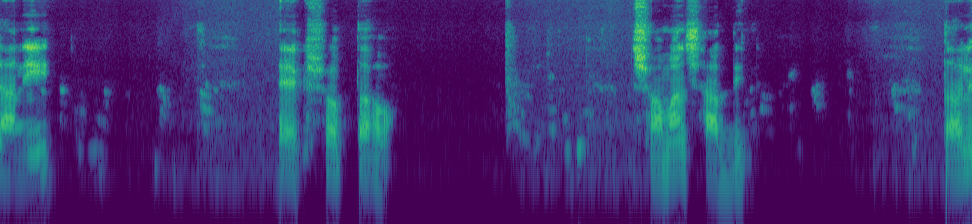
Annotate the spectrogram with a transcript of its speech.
জানি এক সপ্তাহ সমান সাত দিন। তাহলে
